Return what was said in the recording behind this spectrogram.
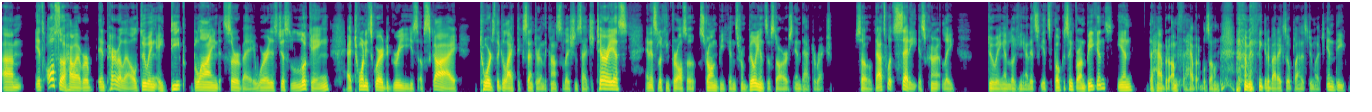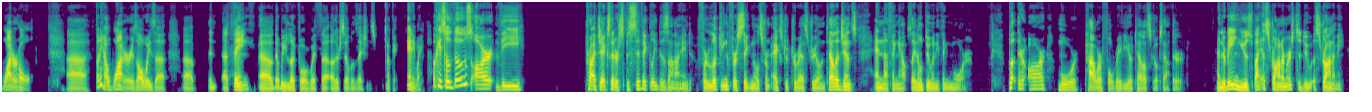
Um, it's also, however, in parallel, doing a deep blind survey where it is just looking at 20 square degrees of sky towards the galactic center in the constellation Sagittarius. And it's looking for also strong beacons from billions of stars in that direction. So that's what SETI is currently doing and looking at. It's it's focusing on beacons in the habit um, the habitable zone. I'm thinking about exoplanets too much in the water hole. Uh, funny how water is always a a, a thing uh, that we look for with uh, other civilizations. Okay. Anyway, okay. So those are the projects that are specifically designed for looking for signals from extraterrestrial intelligence and nothing else. They don't do anything more. But there are more powerful radio telescopes out there, and they're being used by astronomers to do astronomy.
